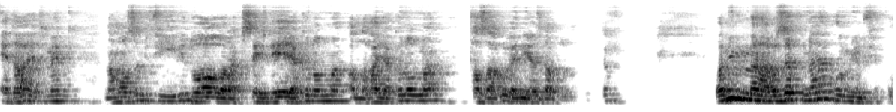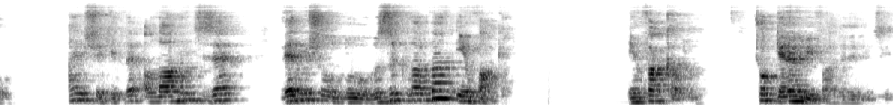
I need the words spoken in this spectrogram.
eda etmek, namazın fiili dua olarak secdeye yakın olmak, Allah'a yakın olmak, tazarru ve niyazda bulunmaktır. وَمِمَّا رَزَقْنَاهُمْ يُنْفِقُونَ Aynı şekilde Allah'ın size vermiş olduğu rızıklardan infak et. İnfak kavramı. Çok genel bir ifade dediğimiz gibi.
